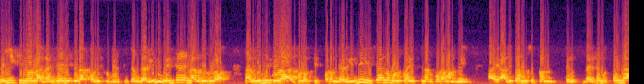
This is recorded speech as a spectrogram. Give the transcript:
వెయ్యి కిలోల గంజాయిని కూడా పోలీసులు గుర్తించడం జరిగింది. వెంటనే నలుగురిలో నలుగురిని కూడా అదుపులోకి తీసుకోవడం జరిగింది. విచారణ కొనసాగిస్తున్నట్టు కూడా మనకి అధికారులు చెప్పడం తెలుస్తుంది. అయితే మొత్తంగా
